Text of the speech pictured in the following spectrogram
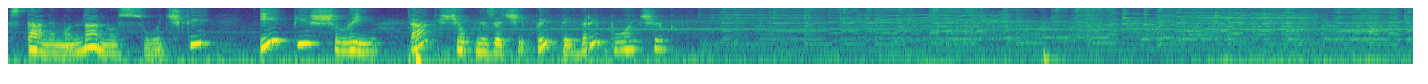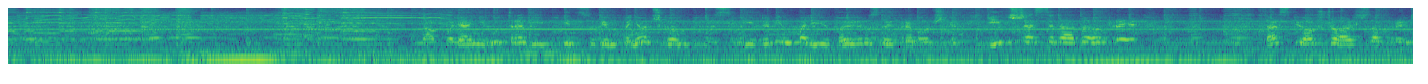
станемо на носочки і пішли, так, щоб не зачепити грибочок. На поляні у траві під сухим пеньочком у сім'ї грибів малі виросли грибочки. Їх щастя тато гриб, так співав, що аж захрип.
